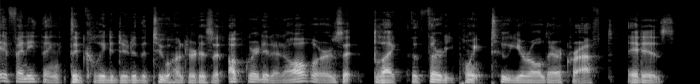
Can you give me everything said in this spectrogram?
if anything, did Kalitta do to the 200? Is it upgraded at all, or is it like the 30.2 year old aircraft it is?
